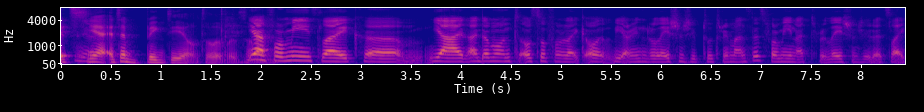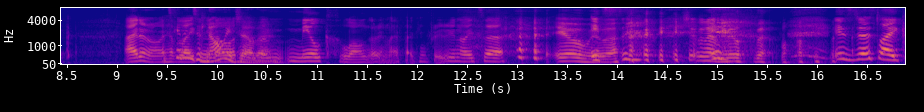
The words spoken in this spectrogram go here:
it's yeah, it's a big deal to live with someone. yeah for me it's like um, yeah I, I don't want also for like oh we are in relationship two three months that's for me not relationship that's like I don't know I have getting like to you know know, each have other. milk longer in my fucking fridge you know it's a Ew, It's- you shouldn't have milk that long. it's just like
